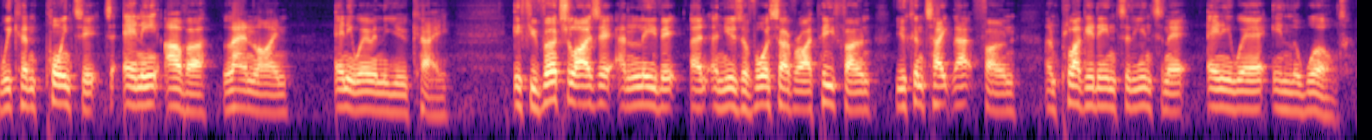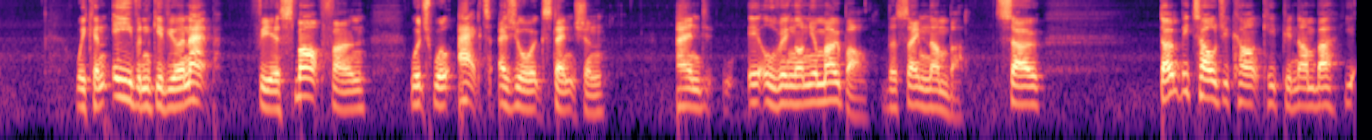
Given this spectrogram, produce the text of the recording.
We can point it to any other landline anywhere in the UK. If you virtualize it and leave it and, and use a voice over IP phone, you can take that phone and plug it into the internet anywhere in the world. We can even give you an app for your smartphone which will act as your extension and it'll ring on your mobile, the same number. So don't be told you can't keep your number. You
